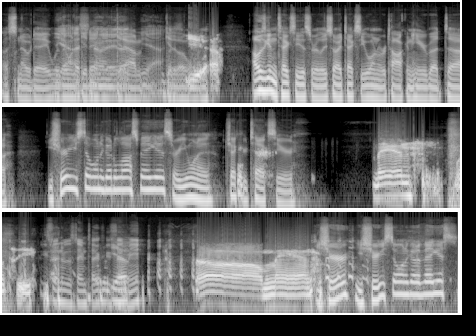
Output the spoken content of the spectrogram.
a snow day where Yeah, they want to get in and get that- out. yeah. get it over. yeah, I was gonna text you this early, so I texted you when we're talking here. But uh, you sure you still want to go to Las Vegas, or you want to check your text here? man. Let's see. you sent him the same text you Yep. sent me. Oh man, You sure? you sure you still want to go to Vegas?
